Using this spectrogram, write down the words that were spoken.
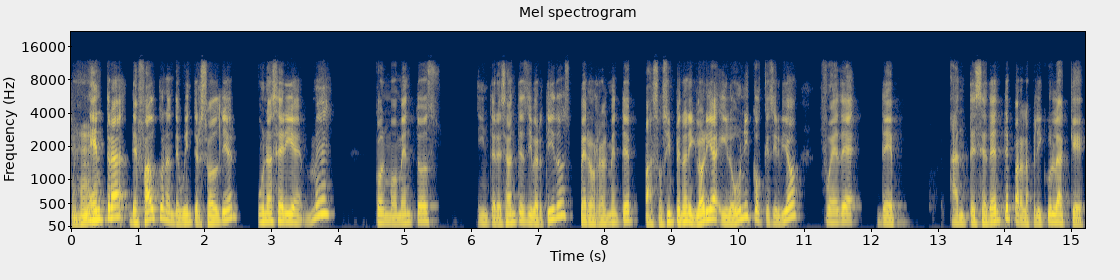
Entra The Falcon and the Winter Soldier, una serie me con momentos interesantes, divertidos, pero realmente pasó sin pena ni gloria y lo único que sirvió fue de, de antecedente para la película que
